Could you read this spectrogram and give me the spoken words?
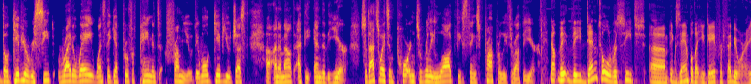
they'll give you a receipt right away once they get proof of payment from you. They won't give you just uh, an amount at the end of the year. So that's why it's important to really log these things properly throughout the year. Now, the the dental receipt um, example that you gave for February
